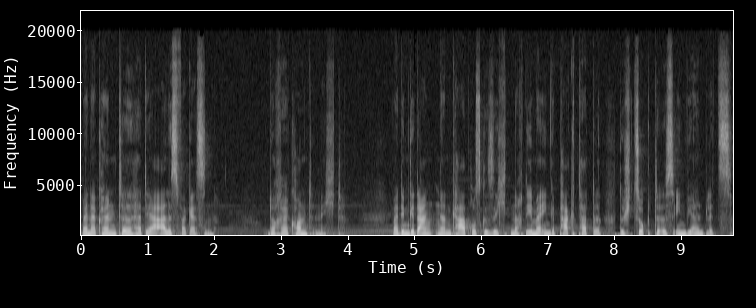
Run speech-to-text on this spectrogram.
Wenn er könnte, hätte er alles vergessen. Doch er konnte nicht. Bei dem Gedanken an Capros Gesicht, nachdem er ihn gepackt hatte, durchzuckte es ihn wie ein Blitz.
